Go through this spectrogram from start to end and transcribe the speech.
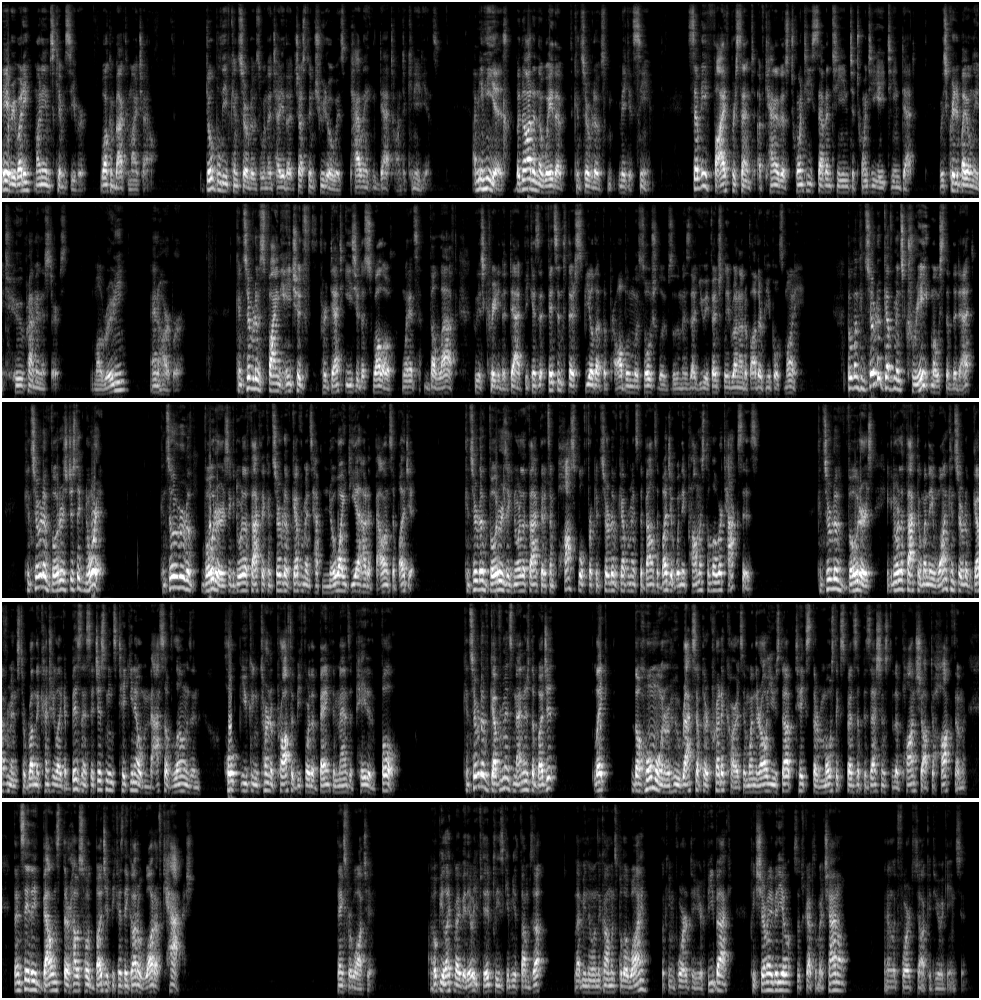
Hey everybody, my name is Kim Siever. Welcome back to my channel. Don't believe conservatives when they tell you that Justin Trudeau is piling debt onto Canadians. I mean, he is, but not in the way that conservatives make it seem. 75% of Canada's 2017 to 2018 debt was created by only two prime ministers, Mulroney and Harper. Conservatives find hatred for debt easier to swallow when it's the left who is creating the debt because it fits into their spiel that the problem with socialism is that you eventually run out of other people's money. But when conservative governments create most of the debt, conservative voters just ignore it. Conservative voters ignore the fact that conservative governments have no idea how to balance a budget. Conservative voters ignore the fact that it's impossible for conservative governments to balance a budget when they promise to lower taxes. Conservative voters ignore the fact that when they want conservative governments to run the country like a business, it just means taking out massive loans and hope you can turn a profit before the bank demands it paid in full. Conservative governments manage the budget like the homeowner who racks up their credit cards and when they're all used up takes their most expensive possessions to the pawn shop to hawk them, then say they've balanced their household budget because they got a wad of cash. Thanks for watching. I hope you liked my video. If you did, please give me a thumbs up. Let me know in the comments below why. Looking forward to your feedback. Please share my video, subscribe to my channel, and I look forward to talking to you again soon.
